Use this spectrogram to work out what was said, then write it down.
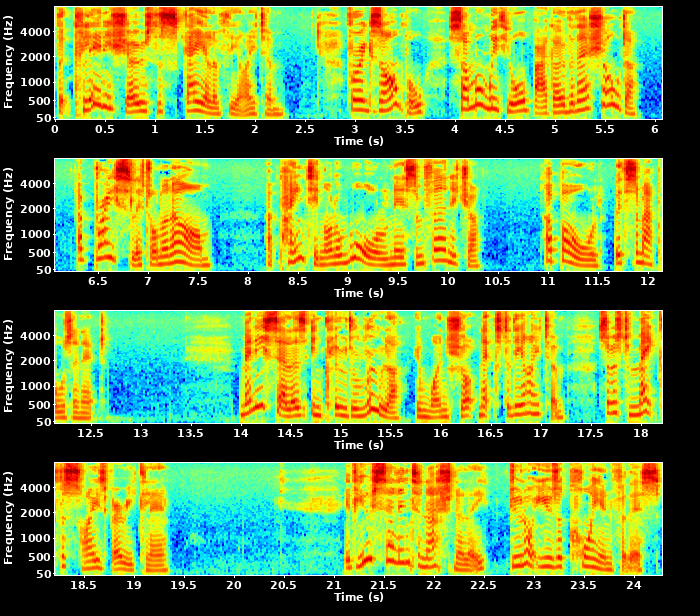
that clearly shows the scale of the item. For example, someone with your bag over their shoulder, a bracelet on an arm, a painting on a wall near some furniture, a bowl with some apples in it. Many sellers include a ruler in one shot next to the item so as to make the size very clear. If you sell internationally, do not use a coin for this.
